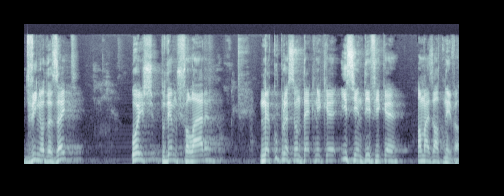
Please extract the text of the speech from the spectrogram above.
de vinho ou de azeite Hoje podemos falar na cooperação técnica e científica ao mais alto nível.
